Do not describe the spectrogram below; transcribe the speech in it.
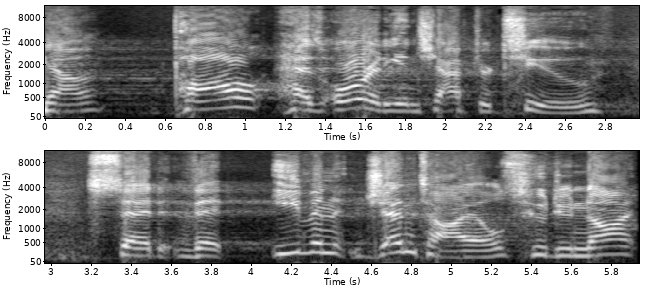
Now, Paul has already in chapter 2 said that even Gentiles who do not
